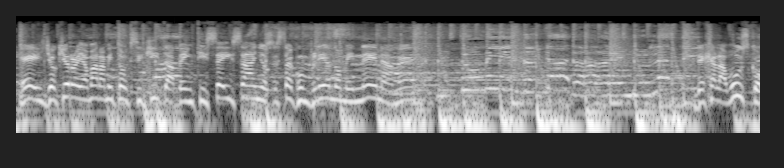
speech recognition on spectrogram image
Hey, yo quiero llamar a mi toxiquita. 26 años está cumpliendo mi nena, man. Déjala busco.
